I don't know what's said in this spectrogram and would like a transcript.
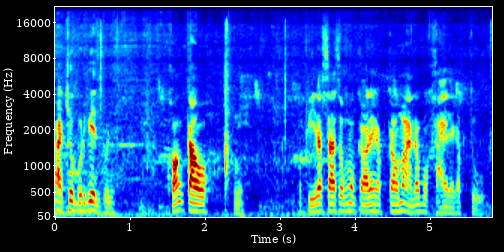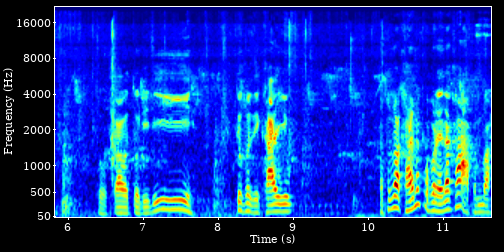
อาชมบริเวณพุ่นของเก่านี่ผีรักษาทรงของเก่าเลยครับเก่ามากแล้วบ่ขายเลยครับตู่ ตัวเก่าตัวดีๆตัวคนสิขายอยู่แต่เพิ่นว่าขายมันก็บ่ได้ราคาเพิ่นว่า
